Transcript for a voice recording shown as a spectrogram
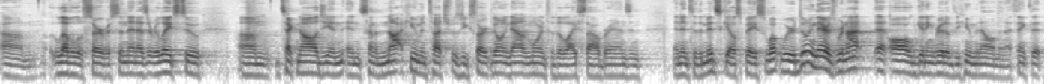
um, level of service. And then as it relates to um, technology and, and kind of not human touch, as you start going down more into the lifestyle brands and, and into the mid-scale space, what we're doing there is we're not at all getting rid of the human element. I think that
